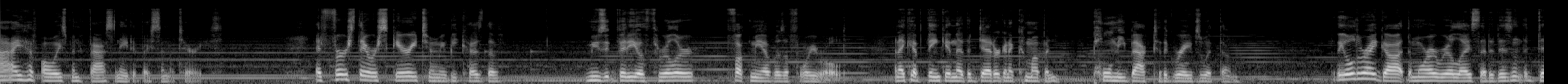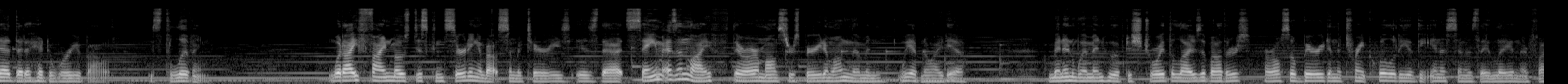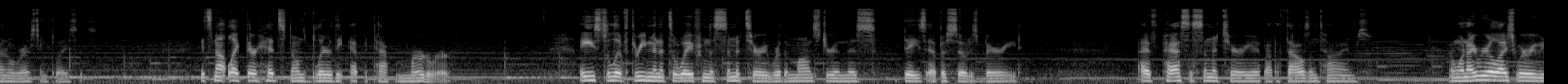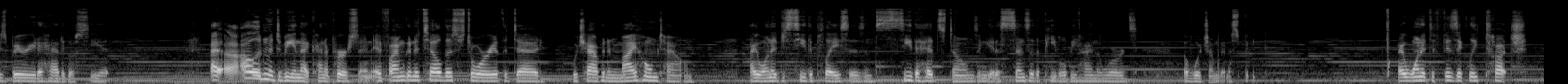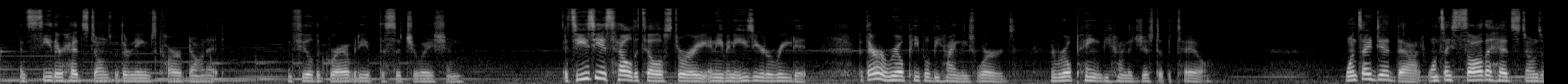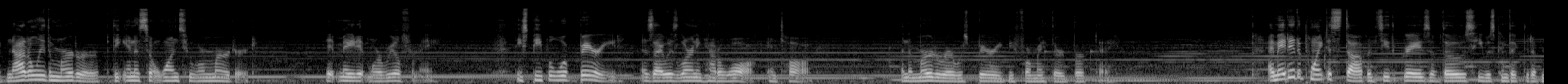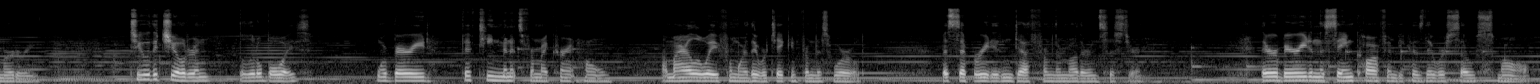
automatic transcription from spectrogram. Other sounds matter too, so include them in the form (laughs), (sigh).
I have always been fascinated by cemeteries. At first, they were scary to me because the music video thriller fucked me up as a four year old. And I kept thinking that the dead are going to come up and pull me back to the graves with them. But the older I got, the more I realized that it isn't the dead that I had to worry about, it's the living. What I find most disconcerting about cemeteries is that, same as in life, there are monsters buried among them, and we have no idea. Men and women who have destroyed the lives of others are also buried in the tranquility of the innocent as they lay in their final resting places. It's not like their headstones blare the epitaph murderer. I used to live three minutes away from the cemetery where the monster in this day's episode is buried. I have passed the cemetery about a thousand times, and when I realized where he was buried, I had to go see it. I, will admit to being that kind of person. If I'm going to tell this story of the dead, which happened in my hometown, I wanted to see the places and see the headstones and get a sense of the people behind the words of which I'm going to speak. I wanted to physically touch and see their headstones with their names carved on it and feel the gravity of the situation. It's easy as hell to tell a story and even easier to read it, but there are real people behind these words and real pain behind the gist of the tale. Once I did that, once I saw the headstones of not only the murderer, but the innocent ones who were murdered, it made it more real for me. These people were buried as I was learning how to walk and talk, and the murderer was buried before my third birthday. I made it a point to stop and see the graves of those he was convicted of murdering. Two of the children, the little boys, were buried 15 minutes from my current home, a mile away from where they were taken from this world, but separated in death from their mother and sister. They were buried in the same coffin because they were so small.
